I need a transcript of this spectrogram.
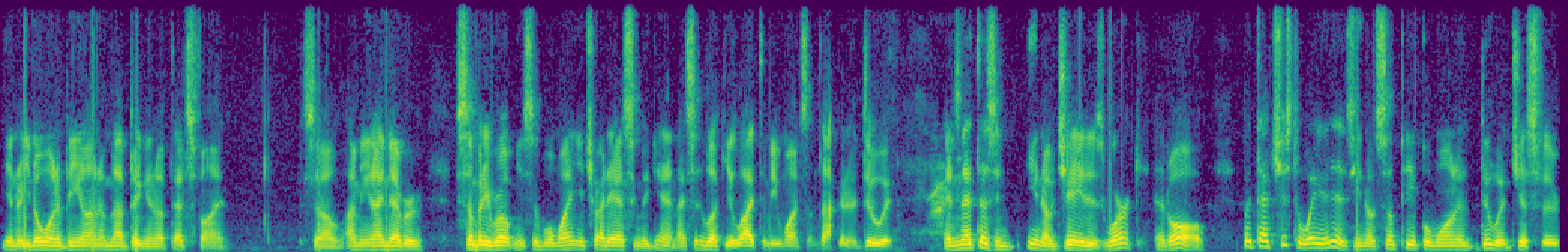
you know, you don't want to be on. I'm not big enough. That's fine." So, I mean, I never. Somebody wrote me and said, "Well, why don't you try to ask him again?" I said, "Look, you lied to me once. I'm not going to do it." And that doesn't, you know, jade his work at all. But that's just the way it is. You know, some people want to do it just for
